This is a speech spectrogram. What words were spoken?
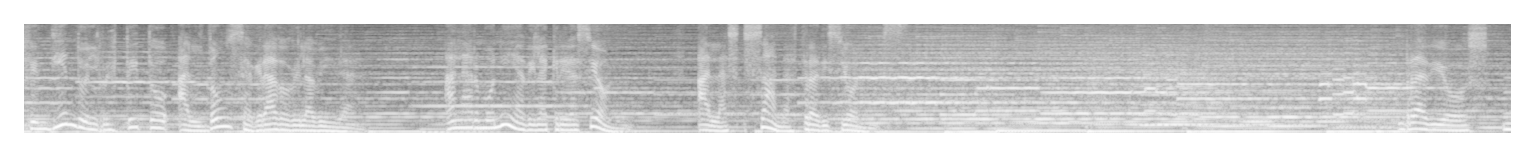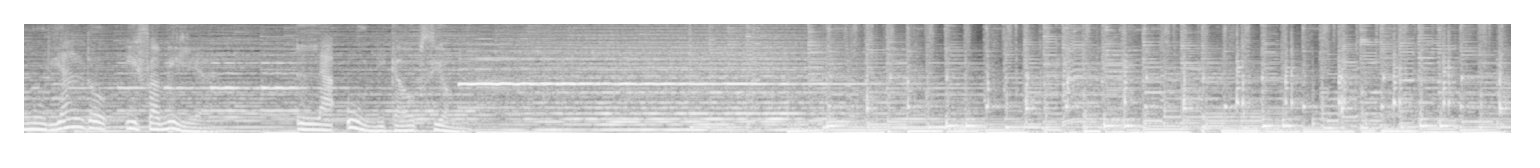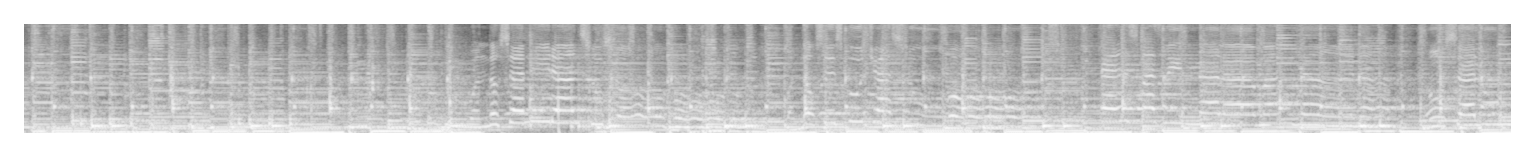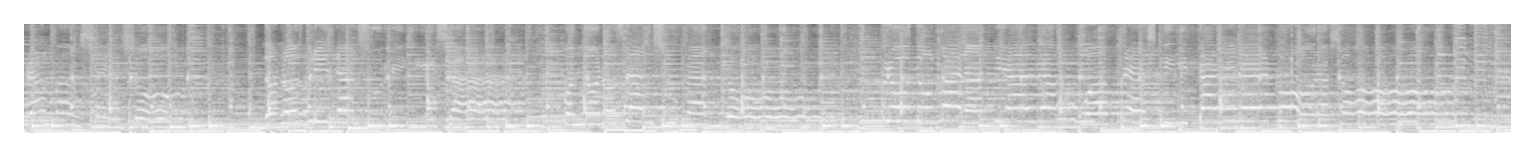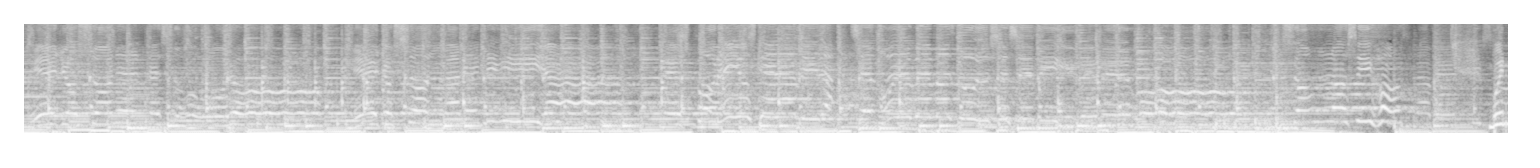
defendiendo el respeto al don sagrado de la vida, a la armonía de la creación, a las sanas tradiciones. Radios Murialdo y Familia, la única opción. Se miran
